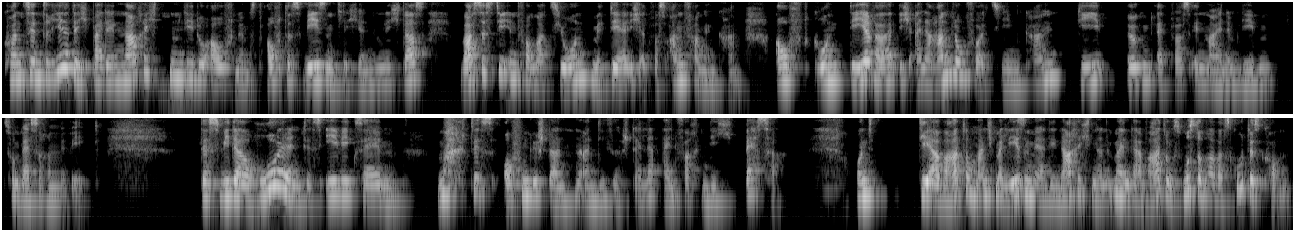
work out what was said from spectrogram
Konzentriere dich bei den Nachrichten, die du aufnimmst, auf das Wesentliche, nämlich das, was ist die Information, mit der ich etwas anfangen kann, aufgrund derer ich eine Handlung vollziehen kann, die irgendetwas in meinem Leben zum Besseren bewegt. Das Wiederholen des ewig selben macht es offen gestanden an dieser Stelle einfach nicht besser. Und die Erwartung, manchmal lesen wir ja die Nachrichten dann immer in der Erwartung, es muss doch mal was Gutes kommen,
